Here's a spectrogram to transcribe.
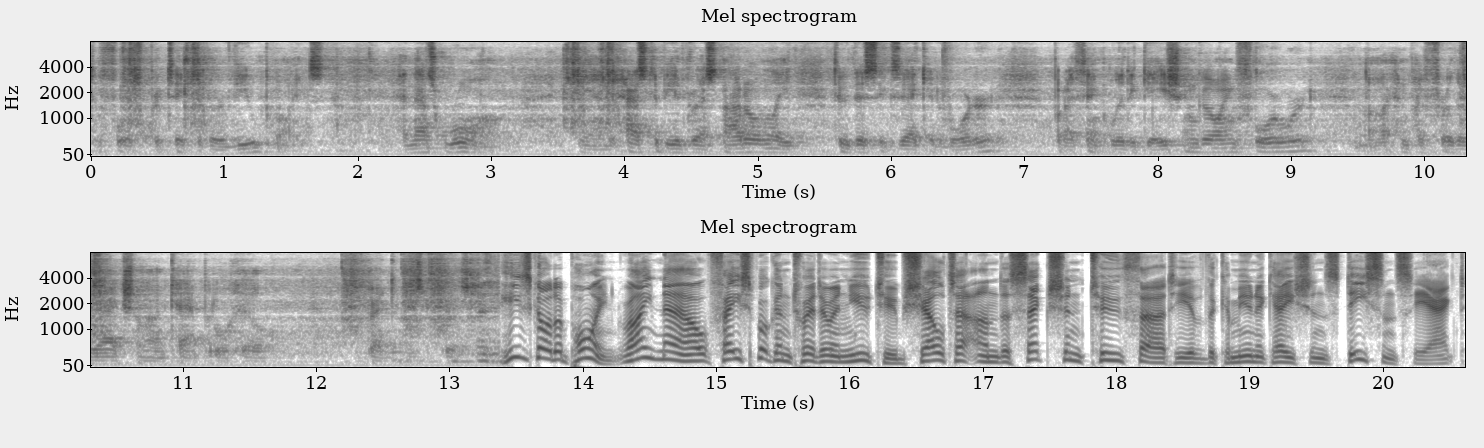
to force particular viewpoints. And that's wrong. And it has to be addressed not only through this executive order, but I think litigation going forward uh, and by further action on Capitol Hill. Thank you, Mr. President. He's got a point. Right now, Facebook and Twitter and YouTube shelter under Section 230 of the Communications Decency Act,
